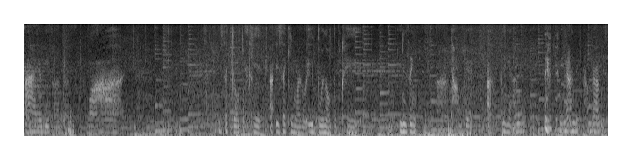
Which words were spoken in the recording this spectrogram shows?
아 여기서 와. 이 새끼 어떻게? 아 이 새끼 말고 이분 어떻게 인생 아 담배 아 미안 미안해 담배 하고 있어.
